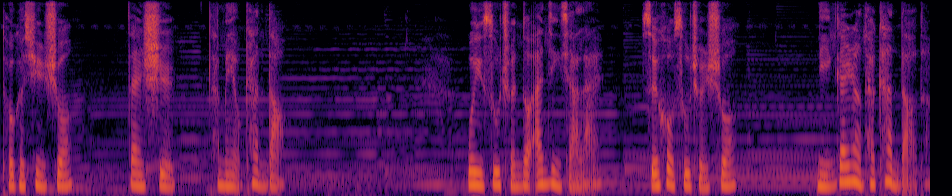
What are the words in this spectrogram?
托克逊说，但是他没有看到。我与苏纯都安静下来。随后，苏纯说：“你应该让他看到的。”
